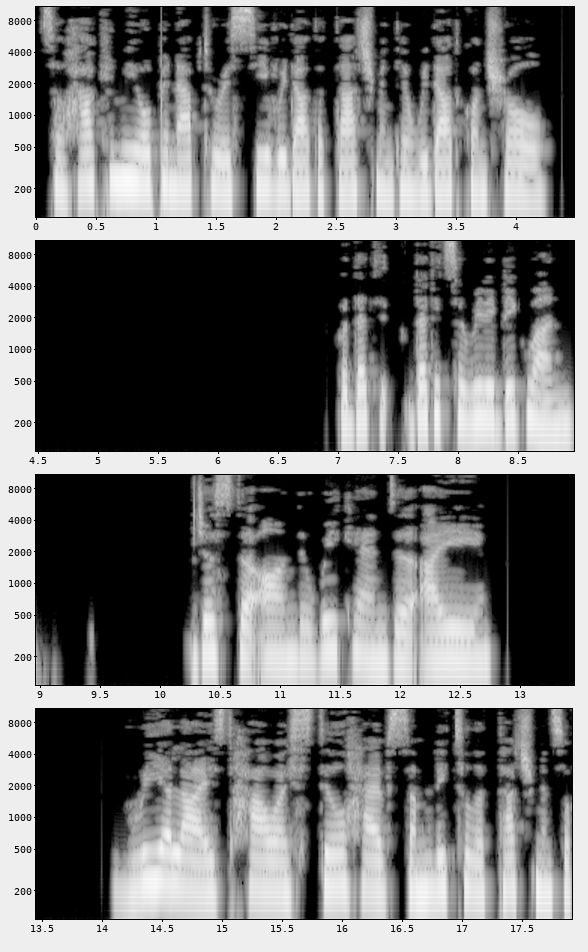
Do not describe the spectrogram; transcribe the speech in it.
So how can we open up to receive without attachment and without control? But that, that it's a really big one just uh, on the weekend, uh, I realized how I still have some little attachments of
